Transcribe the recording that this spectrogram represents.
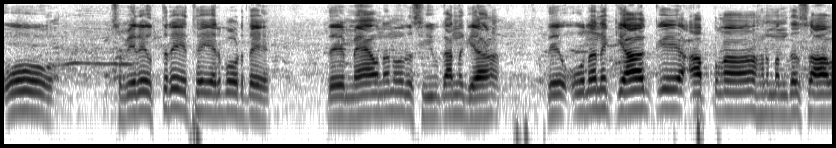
ਉਹ ਸਵੇਰੇ ਉਤਰੇ ਇੱਥੇ 에ਅਰਪੋਰਟ ਤੇ ਤੇ ਮੈਂ ਉਹਨਾਂ ਨੂੰ ਰਿਸੀਵ ਕਰਨ ਗਿਆ ਤੇ ਉਹਨਾਂ ਨੇ ਕਿਹਾ ਕਿ ਆਪਾਂ ਹਰਮੰਦਰ ਸਾਹਿਬ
